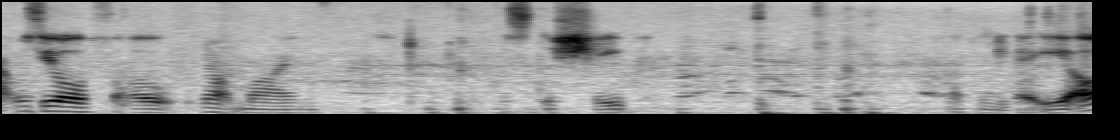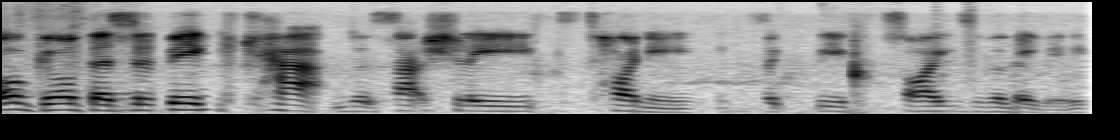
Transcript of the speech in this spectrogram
That was your fault, not mine. It's the sheep. I can get you. Oh god, there's a big cat that's actually tiny. It's like the size of a baby.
